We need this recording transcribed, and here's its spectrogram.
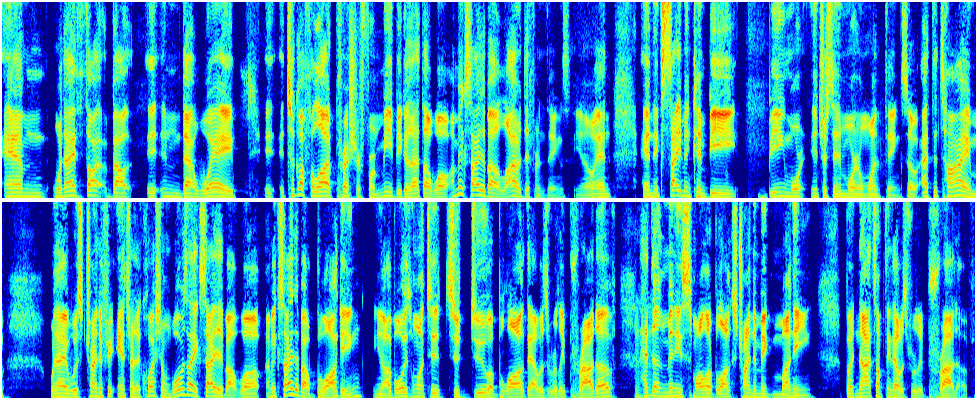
And when I thought about it in that way, it, it, took off a lot of pressure from me because I thought, well, I'm excited about a lot of different things, you know, and and excitement can be being more interested in more than one thing. So at the time, when I was trying to answer the question, what was I excited about? Well, I'm excited about blogging. You know, I've always wanted to do a blog that I was really proud of. Mm-hmm. Had done many smaller blogs trying to make money, but not something that I was really proud of.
